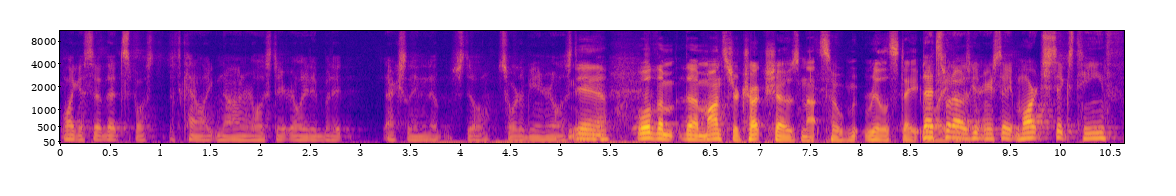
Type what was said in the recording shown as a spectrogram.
Like I said, that's supposed. To, It's kind of like non-real estate related, but it actually ended up still sort of being real estate. yeah. Well, the the monster truck show is not so real estate. That's what I was getting ready to say. March 16th.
